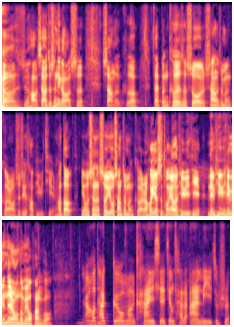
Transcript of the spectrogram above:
后就好笑，就是那个老师上的课，在本科的时候上了这门课，然后是这套 PPT，然后到研究生的时候又上这门课，然后又是同样的 PPT，连 PPT 里面内容都没有换过。然后他给我们看一些精彩的案例，就是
